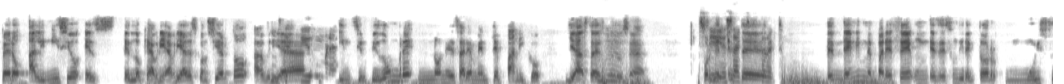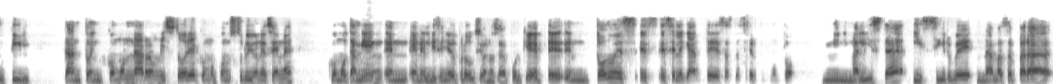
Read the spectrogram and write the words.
Pero al inicio es, es lo que habría. Habría desconcierto, habría incertidumbre, no necesariamente pánico ya hasta después. O sea, porque sí, exacto, este, correcto. Eh, Denis me parece un, es, es un director muy sutil, tanto en cómo narra una historia, cómo construye una escena, como también en, en, el diseño de producción, o sea, porque eh, en todo es, es, es, elegante, es hasta cierto punto minimalista y sirve nada más para,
